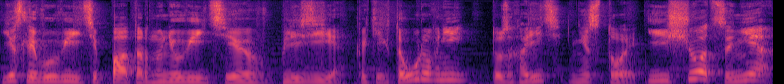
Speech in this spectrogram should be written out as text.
Если вы увидите паттерн, но не увидите вблизи каких-то уровней, то заходить не стоит. И еще о цене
